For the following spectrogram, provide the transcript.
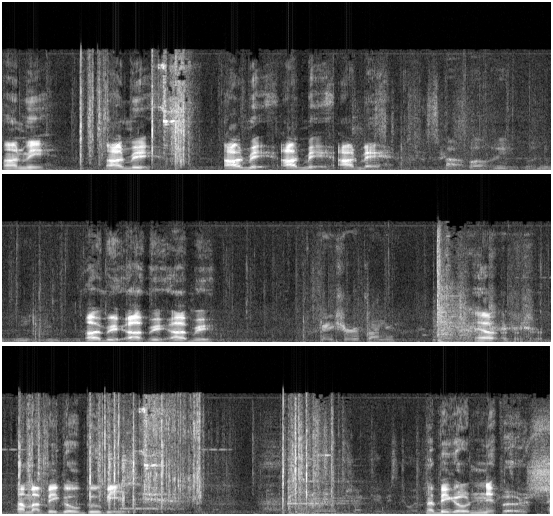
On me. On me. On me. On me. On me. On me. On me. On me. Are you sure it's on you? Yep. On my big old boobies. My big old I nippers.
